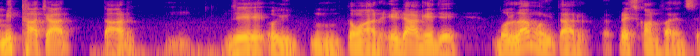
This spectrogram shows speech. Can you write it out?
মিথ্যাচার তার যে ওই তোমার এটা আগে যে বললাম ওই তার প্রেস কনফারেন্সে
